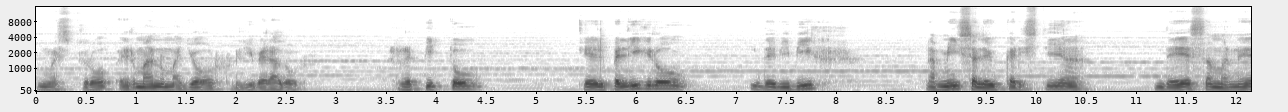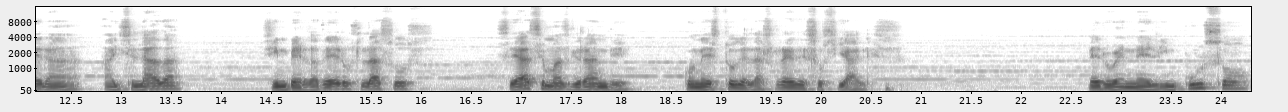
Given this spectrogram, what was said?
nuestro hermano mayor liberador. Repito que el peligro de vivir la misa, la Eucaristía de esa manera aislada, sin verdaderos lazos, se hace más grande con esto de las redes sociales. Pero en el impulso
